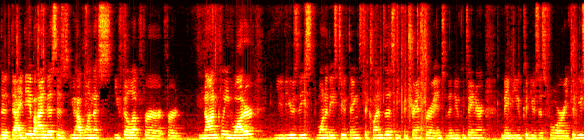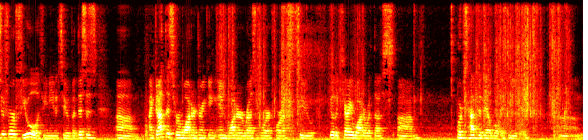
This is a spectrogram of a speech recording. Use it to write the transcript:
the, the idea behind this is you have one that's you fill up for for non-cleaned water. You'd use these one of these two things to cleanse this, and you can transfer it into the new container. Maybe you could use this for you could use it for fuel if you needed to. But this is um, I got this for water drinking and water reservoir for us to be able to carry water with us. Um, or just have it available if needed. Um,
